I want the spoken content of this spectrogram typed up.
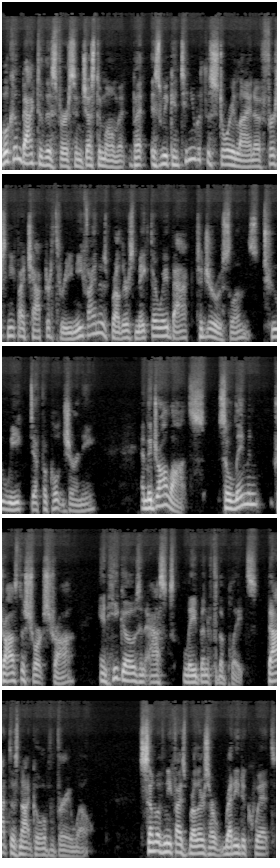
We'll come back to this verse in just a moment, but as we continue with the storyline of 1 Nephi chapter 3, Nephi and his brothers make their way back to Jerusalem's two week difficult journey, and they draw lots so Laman draws the short straw and he goes and asks Laban for the plates. That does not go over very well. Some of Nephi's brothers are ready to quit,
